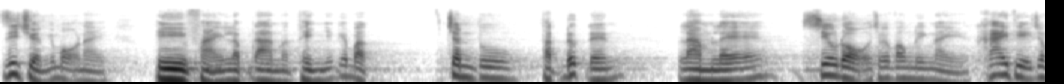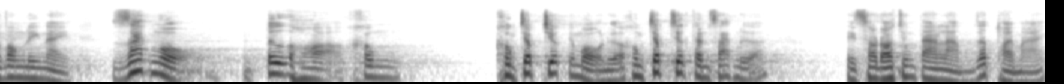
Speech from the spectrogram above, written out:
di chuyển cái mộ này thì phải lập đàn và thỉnh những cái bậc chân tu thật đức đến làm lễ siêu độ cho cái vong linh này khai thị cho vong linh này giác ngộ tự họ không không chấp trước cái mộ nữa, không chấp trước thân xác nữa. Thì sau đó chúng ta làm rất thoải mái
